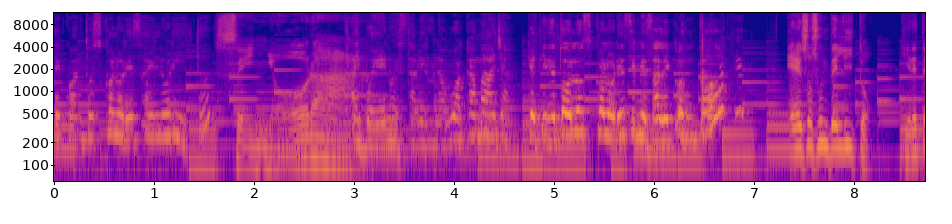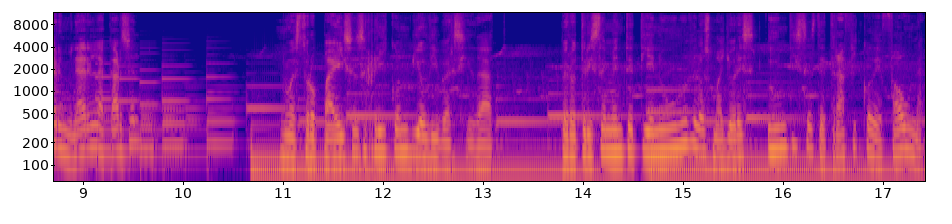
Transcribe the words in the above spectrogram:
¿De cuántos colores hay loritos? Señora. Ay, bueno, está bien una guacamaya que tiene todos los colores y me sale con todo. Eso es un delito. ¿Quiere terminar en la cárcel? Nuestro país es rico en biodiversidad, pero tristemente tiene uno de los mayores índices de tráfico de fauna.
